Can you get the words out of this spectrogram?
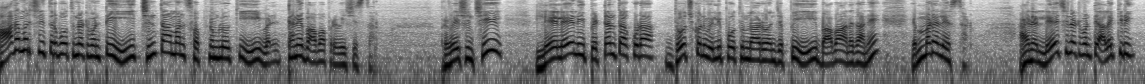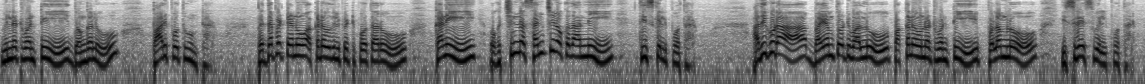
ఆదమర్చి నిద్రపోతున్నటువంటి చింతామన్ స్వప్నంలోకి వెంటనే బాబా ప్రవేశిస్తారు. ప్రవేశించి లేలే నీ పెట్టంతా కూడా దోచుకొని వెళ్ళిపోతున్నారు అని చెప్పి బాబా అనగానే ఎమ్మడలేస్తాడు ఆయన లేచినటువంటి అలకిడి విన్నటువంటి దొంగలు పారిపోతూ ఉంటారు. పెద్ద పెట్టెను అక్కడే వదిలిపెట్టిపోతారు. కానీ ఒక చిన్న సంచిని ఒకదాన్ని తీసుకెళ్ళిపోతారు. అది కూడా భయంతో వాళ్ళు పక్కనే ఉన్నటువంటి పొలంలో ఇసిరేసి వెళ్ళిపోతారు.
